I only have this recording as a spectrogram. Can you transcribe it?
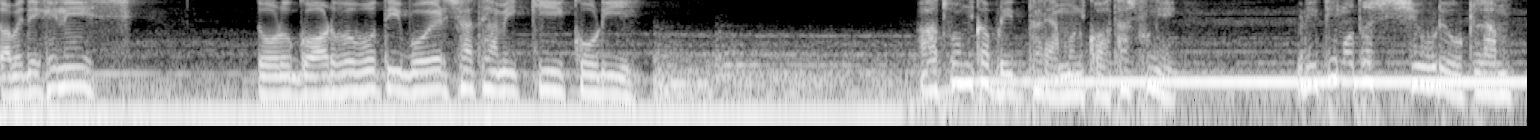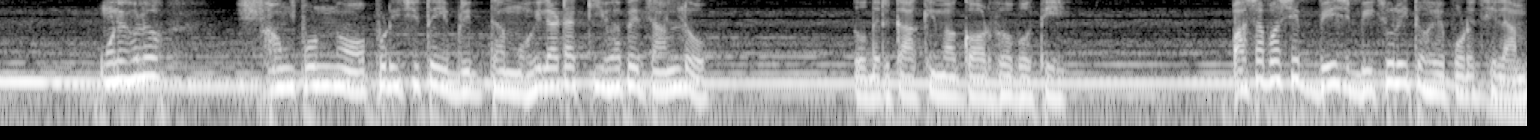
তবে দেখে নিস, তোর গর্ভবতী বইয়ের সাথে আমি কি করি? আচমকা বৃদ্ধার এমন কথা শুনে রীতিমতো শিউরে উঠলাম। মনে হলো, সম্পূর্ণ অপরিচিত এই বৃদ্ধা মহিলাটা কীভাবে জানল তোদের কাকিমা গর্ভবতী। পাশাপাশি বেশ বিচলিত হয়ে পড়েছিলাম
